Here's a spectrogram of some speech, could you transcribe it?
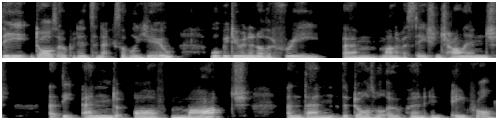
the doors opening to Next Level You. We'll be doing another free um, manifestation challenge at the end of March, and then the doors will open in April.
